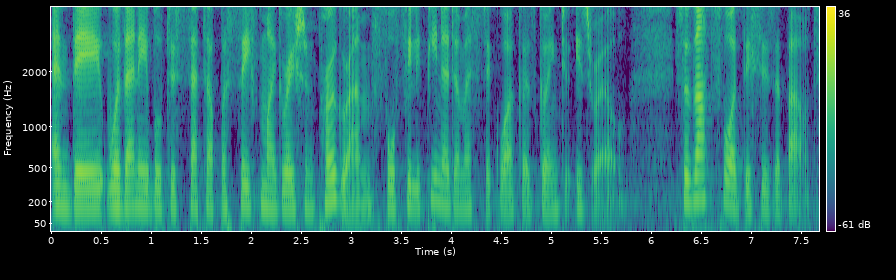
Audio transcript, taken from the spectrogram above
And they were then able to set up a safe migration program for Filipino domestic workers going to Israel. So that's what this is about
